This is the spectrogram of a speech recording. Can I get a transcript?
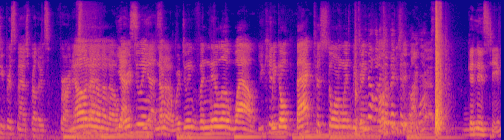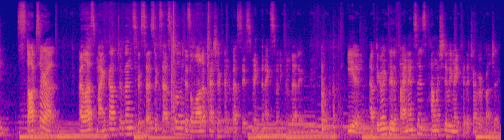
Super Smash Brothers for our next No, event. no, no, no, no. Yes, we're doing yes. no, no, no. We're doing Vanilla WoW. You kidding we go me? back to Stormwind. We bring. Do you not want to go back to? Minecraft. Good news, team. Stocks are up. Our last Minecraft events were so successful, there's a lot of pressure for investors to make the next one even better. Eden, after going through the finances, how much did we make for the Trevor project?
